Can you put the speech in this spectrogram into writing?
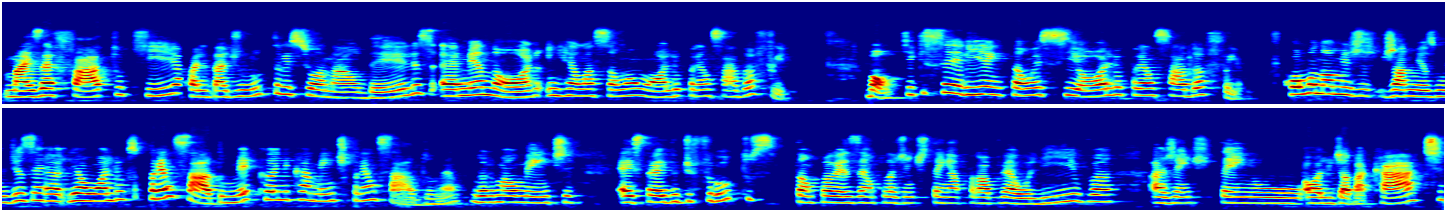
mas é fato que a qualidade nutricional deles é menor em relação a um óleo prensado a frio. Bom, o que, que seria então esse óleo prensado a frio? Como o nome já mesmo diz, ele é um óleo prensado, mecanicamente prensado, né? Normalmente é extraído de frutos, então, por exemplo, a gente tem a própria oliva, a gente tem o óleo de abacate,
